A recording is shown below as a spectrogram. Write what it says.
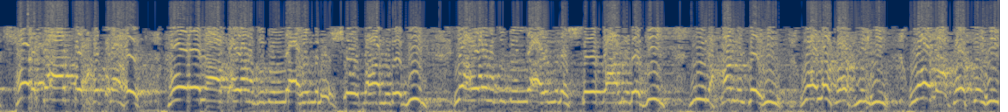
سر کا آپ کو خطرہ ہے۔ فوراً آپ اعوذ باللہ من الشیطان الرجیم۔ یا اعوذ باللہ من الشیطان الرجیم۔ من حمزہ ہی و نفسہ ہی و نفسہ۔ ہی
